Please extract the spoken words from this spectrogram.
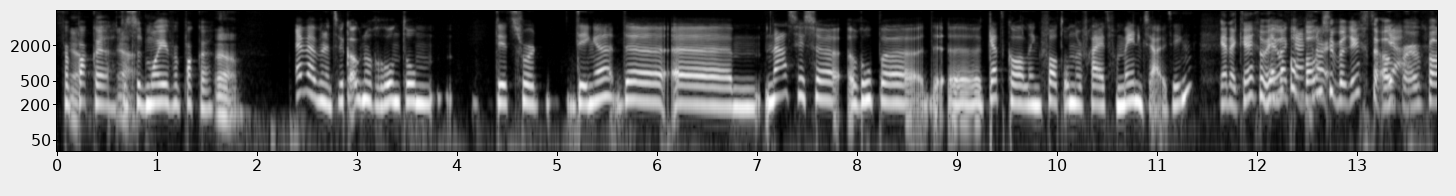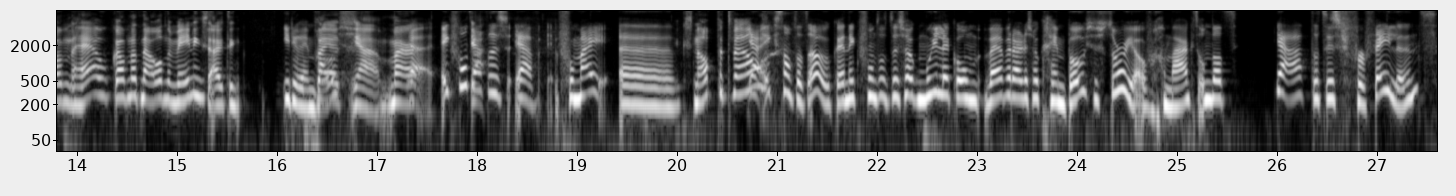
verpakken. Ja, ja. Dat ze het mooier verpakken. Ja. En we hebben natuurlijk ook nog rondom dit soort dingen. De ehm nazissen roepen, de eh, catcalling valt onder vrijheid van meningsuiting. Ja, daar kregen we heel veel boze berichten Ja. over. Van, hè, hoe kan dat nou onder meningsuiting? Iedereen Vrijheid- boos. Ja, maar Ja, ik vond Ja. dat dus, ja, voor mij, eh, ik snap het wel. ja, ik snap dat ook. En ik vond het dus ook moeilijk om, we hebben daar dus ook geen boze story over gemaakt, omdat, ja, dat is vervelend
